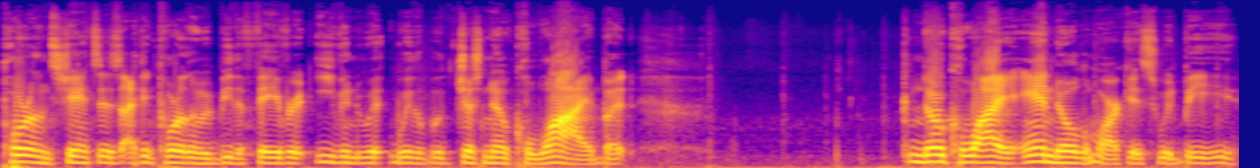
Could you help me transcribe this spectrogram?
Portland's chances. I think Portland would be the favorite even with with, with just no Kawhi, but no Kawhi and no LaMarcus would be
